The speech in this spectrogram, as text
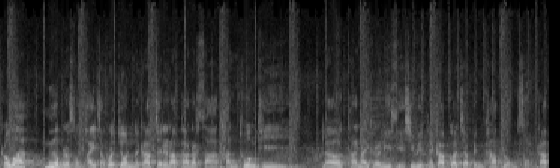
เพราะว่าเมื่อประสบภัยจากรถยนต์นะครับจะได้รับการรักษาทันท่วงที แล้วถ้าในกรณีเสียชีวิตนะครับก็จะเป็นค่าปลงศพครับ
